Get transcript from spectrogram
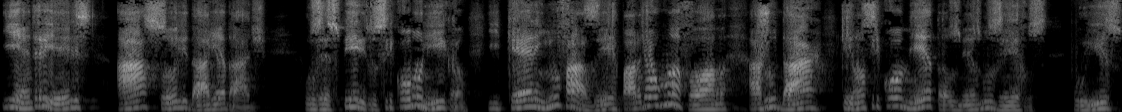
e entre eles há solidariedade. Os espíritos se comunicam e querem o fazer para, de alguma forma, ajudar que não se cometa os mesmos erros. Por isso,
